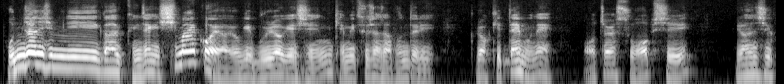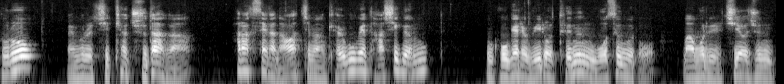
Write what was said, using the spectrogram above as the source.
본전 심리가 굉장히 심할 거예요. 여기 물려 계신 개미 투자자분들이. 그렇기 때문에 어쩔 수 없이 이런 식으로 매물을 지켜주다가 하락세가 나왔지만 결국에 다시금 고개를 위로 드는 모습으로 마무리를 지어준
